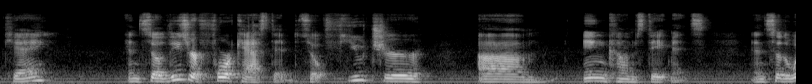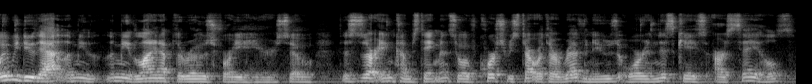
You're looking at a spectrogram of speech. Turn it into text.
Okay, and so these are forecasted, so future um, income statements. And so the way we do that, let me let me line up the rows for you here. So this is our income statement. So of course we start with our revenues, or in this case, our sales.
